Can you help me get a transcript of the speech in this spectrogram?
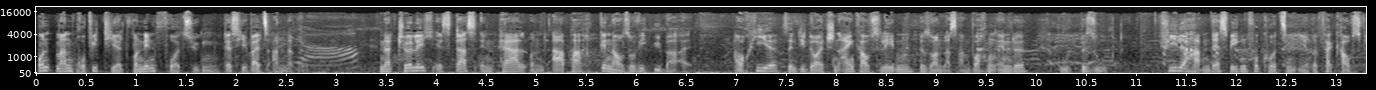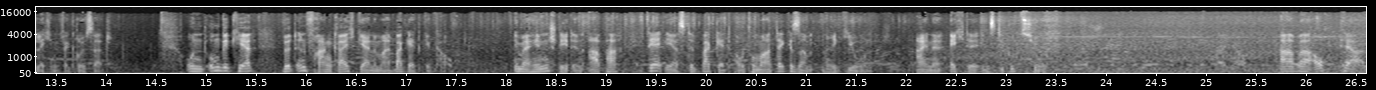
und man profitiert von den Vorzügen des jeweils anderen. Natürlich ist das in Perl und Apach genauso wie überall. Auch hier sind die deutschen Einkaufsläden, besonders am Wochenende, gut besucht. Viele haben deswegen vor kurzem ihre Verkaufsflächen vergrößert. Und umgekehrt wird in Frankreich gerne mal Baguette gekauft. Immerhin steht in Apach der erste Baguette-Automat der gesamten Region. Eine echte Institution. Aber auch Perl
